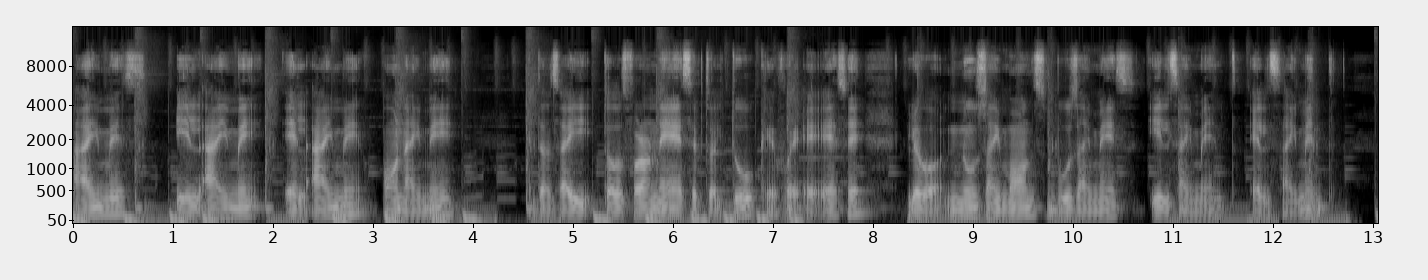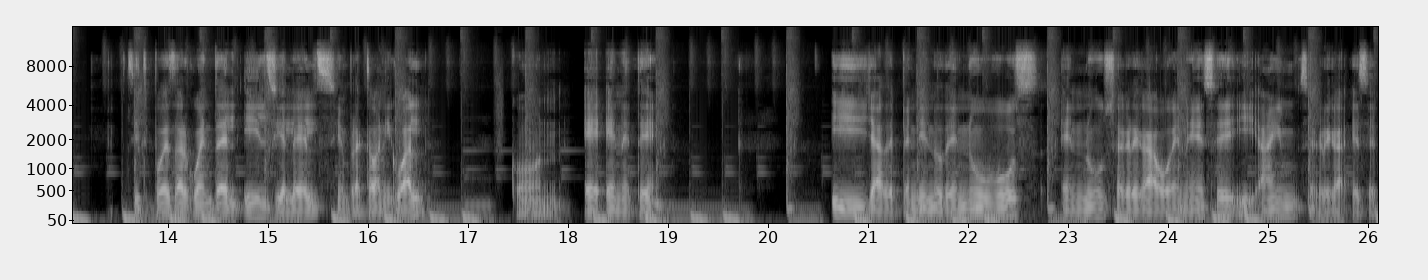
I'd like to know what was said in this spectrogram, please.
aimes, il aime, el aime, on aime. Entonces ahí todos fueron E excepto el tú, que fue ES. Luego nous aimons, vous aimes, ils aiment, els aiment. Si te puedes dar cuenta, el ils y el els siempre acaban igual, con ENT. Y ya dependiendo de nubus, en nu se agrega ONS y aim se agrega EZ.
